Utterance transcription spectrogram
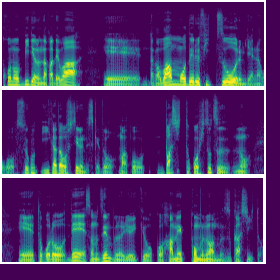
このビデオの中では、えー、なんかワンモデルフィッツオールみたいな、こう、そういう言い方をしてるんですけど、まあこう、バシッとこう一つの、えー、ところで、その全部の領域をこうはめ込むのは難しいと。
